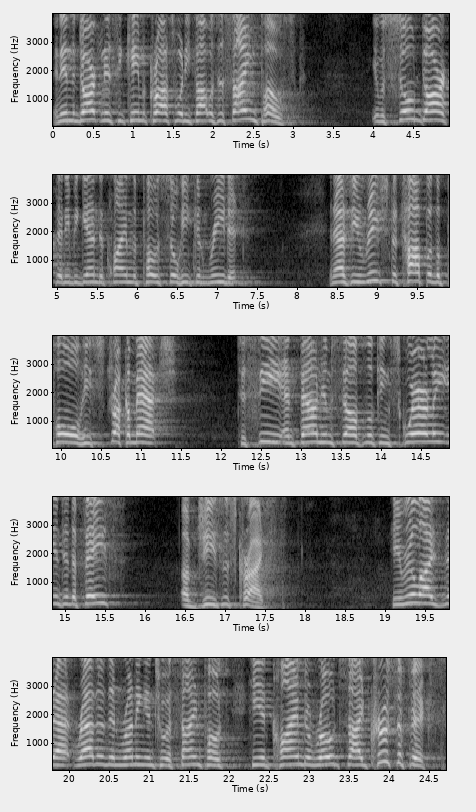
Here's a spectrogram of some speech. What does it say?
And in the darkness, he came across what he thought was a signpost. It was so dark that he began to climb the post so he could read it. And as he reached the top of the pole, he struck a match to see and found himself looking squarely into the face of Jesus Christ. He realized that rather than running into a signpost, he had climbed a roadside crucifix.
